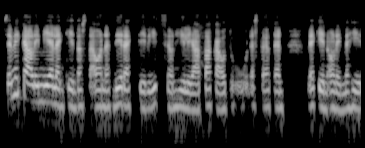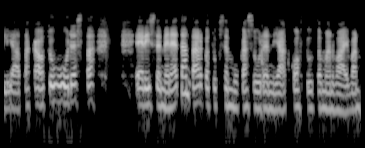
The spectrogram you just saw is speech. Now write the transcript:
Se, mikä oli mielenkiintoista, on, että direktiivi itse on hiljaa takautuvuudesta, joten mekin olimme hiljaa takautuvuudesta. Eli se menee tämän tarkoituksenmukaisuuden ja kohtuuttoman vaivan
